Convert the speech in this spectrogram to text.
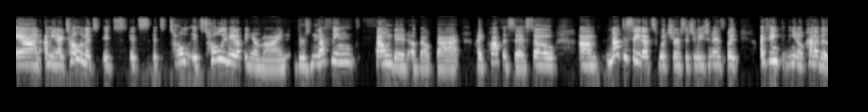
And i mean i tell him it's it's it's it's totally it's totally made up in your mind. There's nothing founded about that hypothesis. So um, not to say that's what your situation is but i think you know kind of the,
